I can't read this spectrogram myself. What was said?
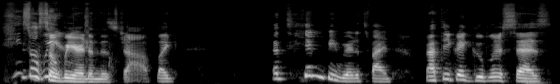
He's, He's also weird. in this job. Like, it's, he can be weird. It's fine. Matthew Gray Gubler says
